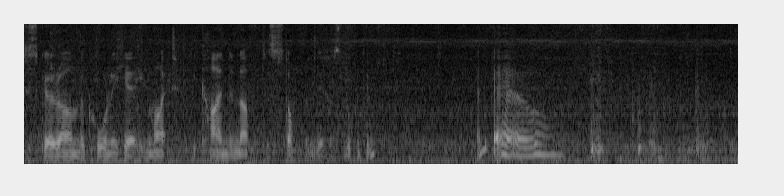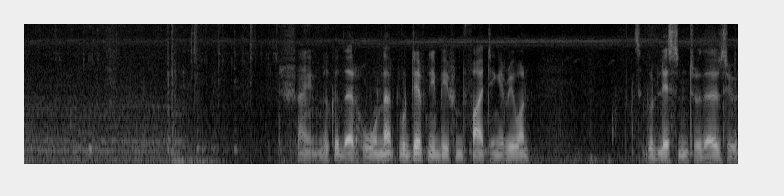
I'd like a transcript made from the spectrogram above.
Just go around the corner here. He might be kind enough to stop and let us look at him. Hello. Shame. Look at that horn. That would definitely be from fighting, everyone. It's a good lesson to those who are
